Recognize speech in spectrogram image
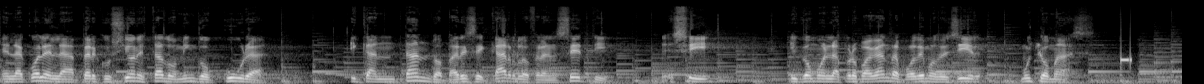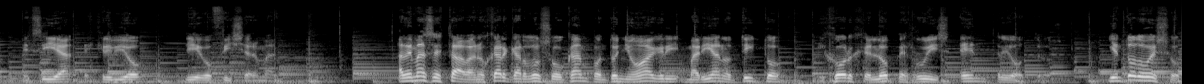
en la cual en la percusión está Domingo Cura y cantando aparece Carlo Francetti. Eh, sí, y como en la propaganda podemos decir mucho más. Decía, escribió Diego Fischerman. Además estaban Oscar Cardoso Ocampo, Antonio Agri, Mariano Tito y Jorge López Ruiz, entre otros. Y en todo eso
